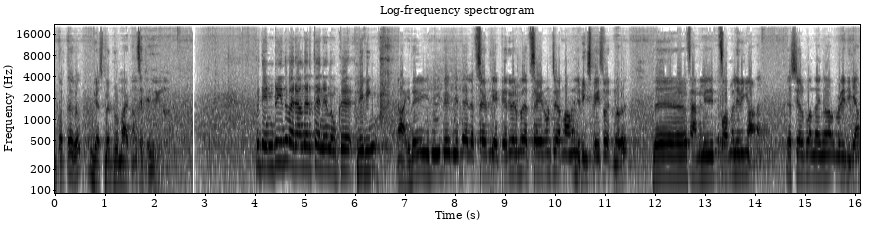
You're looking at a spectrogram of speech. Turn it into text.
ഇപ്പുറത്തെ ഒരു ഗസ്റ്റ് ബെഡ്റൂമായിട്ടാണ് സെറ്റ് ചെയ്തിരിക്കുന്നത്. അപ്പൊ ഇത് എൻട്രി എന്ന് വരാൻ നേരത്ത് തന്നെ നമുക്ക് ലിവിങ് ആ ഇത് ഇത് ഈ വീടിന്റെ ലെഫ്റ്റ് സൈഡ് കയറി വരുമ്പോൾ ലെഫ്റ്റ് സൈഡിനോട് ചേർന്നാണ് ലിവിങ് സ്പേസ് വരുന്നത്. ഇത് ഫാമിലി ഫോർമൽ ലിവിങ് ആണ്. ഗസ്റ്റുകൾക്ക് വന്നു കഴിഞ്ഞാൽ നമുക്ക് ഇവിടെ ഇരിക്കാം.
